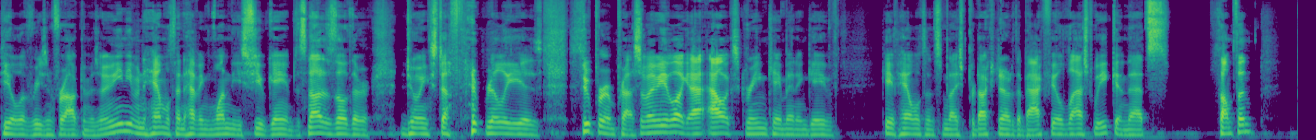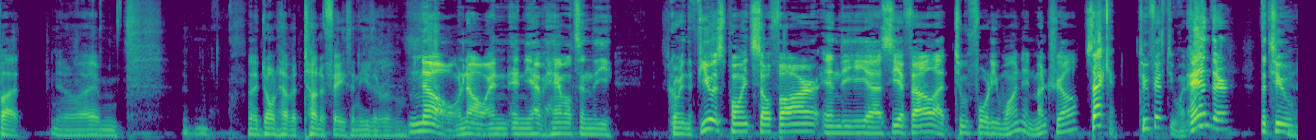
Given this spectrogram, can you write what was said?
deal of reason for optimism. I mean, even Hamilton having won these few games, it's not as though they're doing stuff that really is super impressive. I mean, look, Alex Green came in and gave gave Hamilton some nice production out of the backfield last week, and that's something. But you know, I'm I don't have a ton of faith in either of them. No, no, and and you have Hamilton the scoring the fewest points so far in the uh, CFL at 241 in Montreal, second 251, and they're the two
